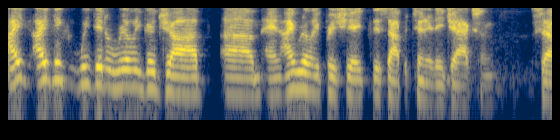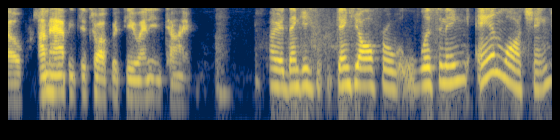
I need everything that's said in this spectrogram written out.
I I think we did a really good job, um, and I really appreciate this opportunity, Jackson. So I'm happy to talk with you anytime. All right, thank you, thank you all for listening and watching,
